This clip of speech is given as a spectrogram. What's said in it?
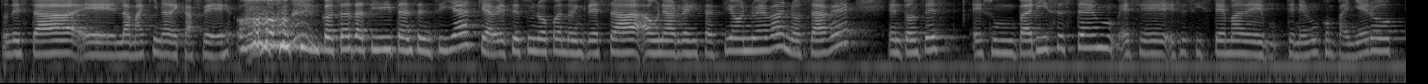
dónde está eh, la máquina de café o cosas así tan sencillas que a veces uno cuando ingresa a una organización nueva no sabe. Entonces es un buddy system, ese, ese sistema de tener un compañero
